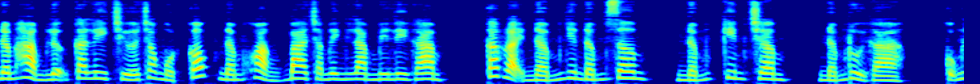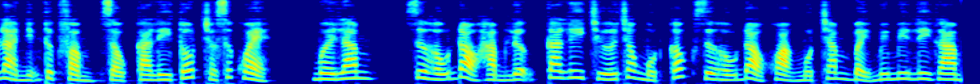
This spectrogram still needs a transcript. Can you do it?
Nấm hàm lượng kali chứa trong một cốc nấm khoảng 305mg. Các loại nấm như nấm rơm, nấm kim châm, nấm đùi gà cũng là những thực phẩm giàu kali tốt cho sức khỏe. 15. Dưa hấu đỏ hàm lượng kali chứa trong một cốc dưa hấu đỏ khoảng 170mg.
